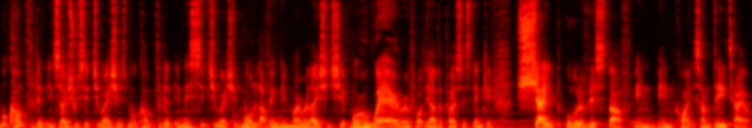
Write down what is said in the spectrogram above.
more confident in social situations, more confident in this situation, more loving in my relationship, more aware of what the other person's thinking. Shape all of this stuff in in quite some detail.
